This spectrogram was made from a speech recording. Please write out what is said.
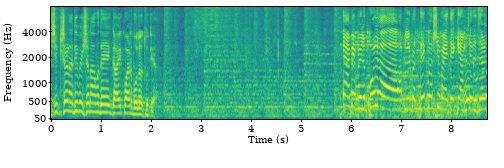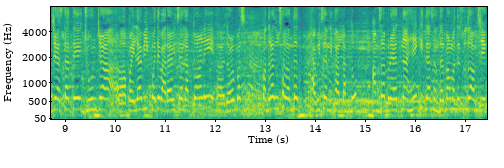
शिक्षण अधिवेशनामध्ये गायकवाड बोलत होत्या. आम्ही बिलकुल आपल्याला प्रत्येक वर्षी माहिती आहे की आमचे रिझल्ट जे असतात ते जूनच्या पहिल्या वीकमध्ये बारावीचा लागतो आणि जवळपास पंधरा दिवसानंतर दहावीचा निकाल लागतो. आमचा प्रयत्न आहे की त्या संदर्भामध्ये सुद्धा आमची एक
